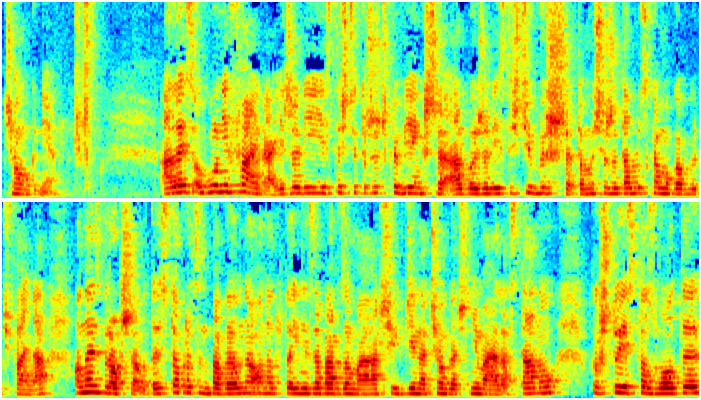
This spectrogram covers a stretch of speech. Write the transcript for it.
ciągnie ale jest ogólnie fajna. Jeżeli jesteście troszeczkę większe albo jeżeli jesteście wyższe, to myślę, że ta bluzka mogłaby być fajna. Ona jest droższa, bo to jest 100% bawełna, ona tutaj nie za bardzo ma się gdzie naciągać, nie ma elastanu. Kosztuje 100 zł,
